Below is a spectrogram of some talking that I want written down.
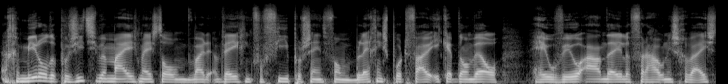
een gemiddelde positie bij mij is meestal een weging van 4% van mijn beleggingsportefeuille. Ik heb dan wel heel veel aandelen verhoudingsgewijs.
